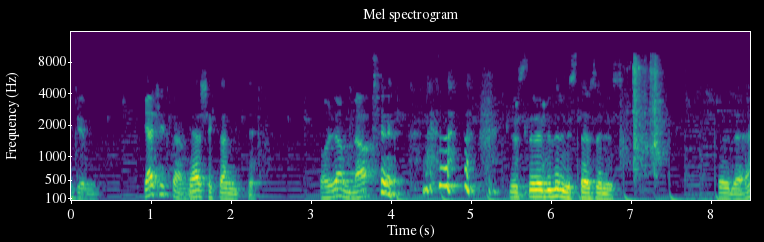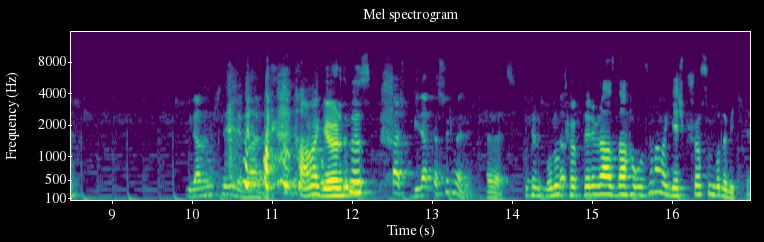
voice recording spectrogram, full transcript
bir şey bu. Gerçekten mi? Gerçekten bitti. Hocam ne yaptın? Gösterebilirim isterseniz. Şöyle. İnanmış değilim hala. Ama gördünüz. Kaç? Bir dakika sürmedi. Evet. Bunun kökleri biraz daha uzun ama geçmiş olsun bu da bitti.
